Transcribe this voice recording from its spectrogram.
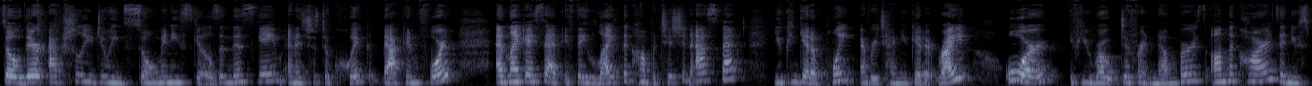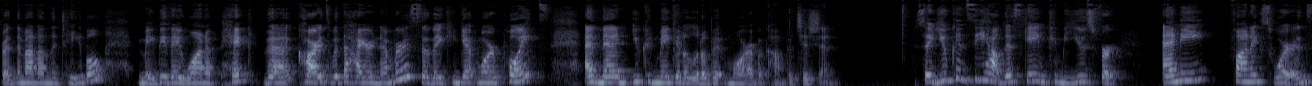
So they're actually doing so many skills in this game, and it's just a quick back and forth. And like I said, if they like the competition aspect, you can get a point every time you get it right. Or if you wrote different numbers on the cards and you spread them out on the table, maybe they want to pick the cards with the higher numbers so they can get more points. And then you can make it a little bit more of a competition. So you can see how this game can be used for any phonics words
